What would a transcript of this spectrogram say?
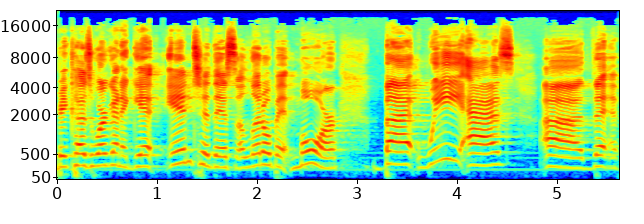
because we're going to get into this a little bit more, but we as uh, the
